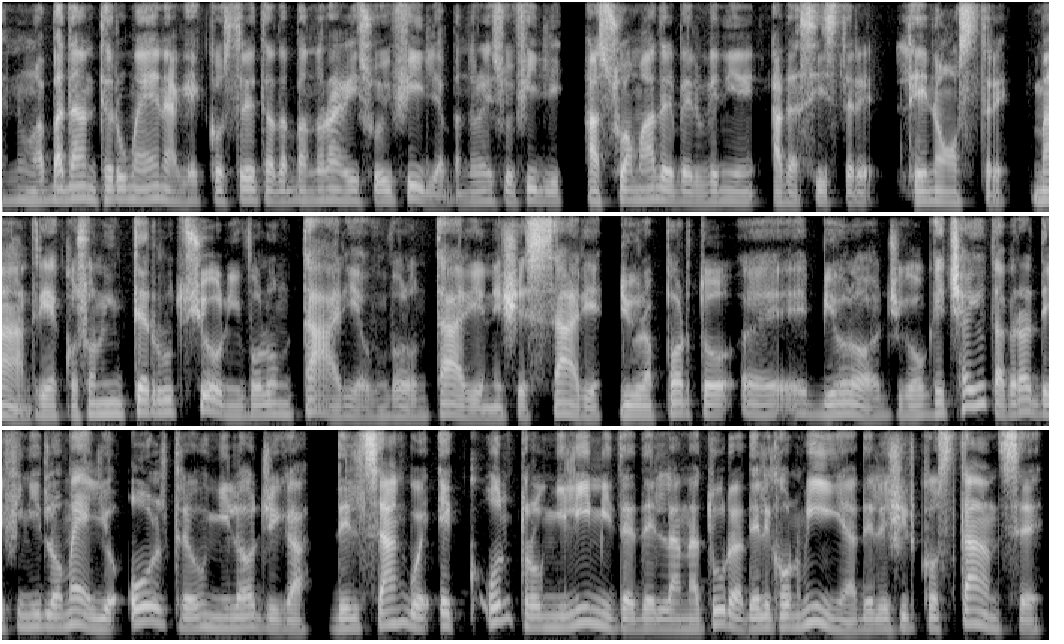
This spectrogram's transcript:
in una badante rumena che è costretta ad abbandonare i suoi figli, abbandonare i suoi figli a sua madre per venire ad assistere le nostre madri. Ecco, sono interruzioni volontarie o involontarie necessarie di un rapporto eh, biologico che ci aiuta però a definirlo meglio, oltre ogni logica del sangue e contro ogni limite della natura, dell'economia, delle circostanze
